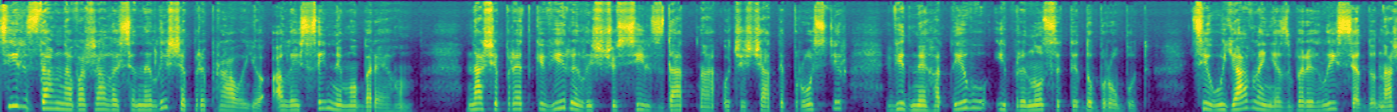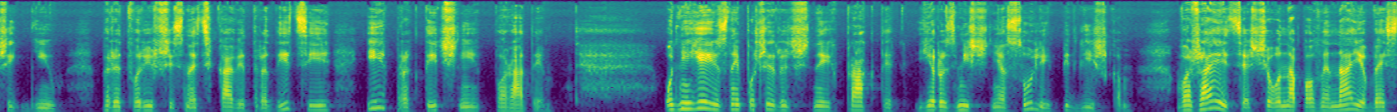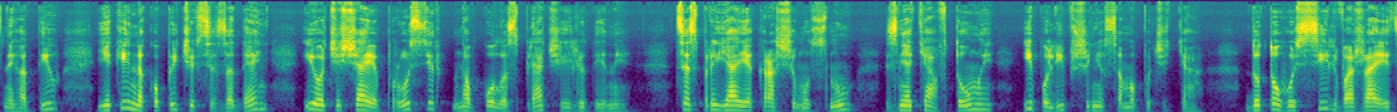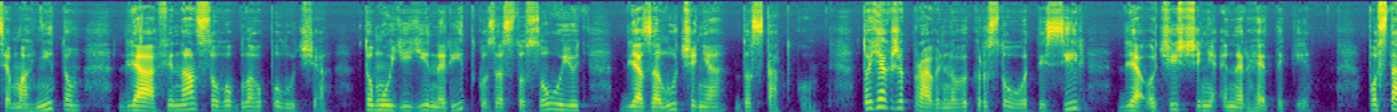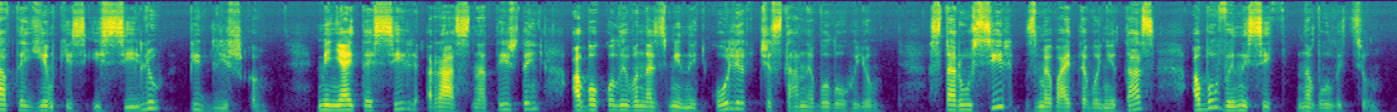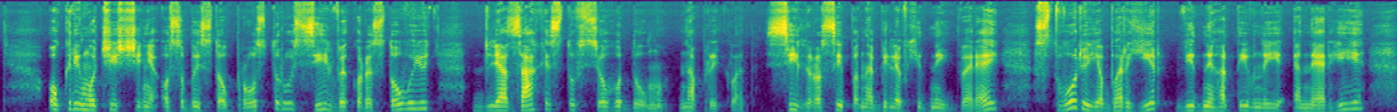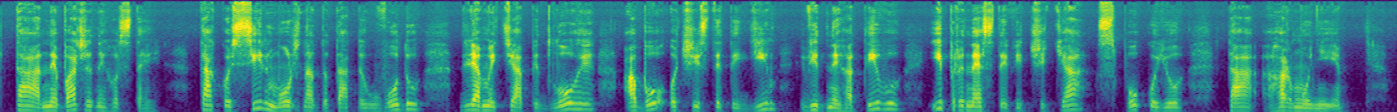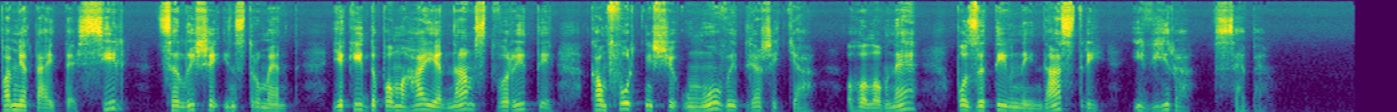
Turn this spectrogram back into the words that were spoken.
Сіль здавна вважалася не лише приправою, але й сильним оберегом. Наші предки вірили, що сіль здатна очищати простір від негативу і приносити добробут. Ці уявлення збереглися до наших днів, перетворившись на цікаві традиції і практичні поради. Однією з найпоширеніших практик є розміщення солі під ліжком. Вважається, що вона поглинає весь негатив, який накопичився за день, і очищає простір навколо сплячої людини. Це сприяє кращому сну, зняття втоми і поліпшенню самопочуття. До того сіль вважається магнітом для фінансового благополуччя, тому її нерідко застосовують для залучення достатку. То як же правильно використовувати сіль для очищення енергетики? Поставте ємкість із сіллю під ліжко. Міняйте сіль раз на тиждень або коли вона змінить колір чи стане вологою. Стару сіль змивайте в унітаз або винесіть на вулицю. Окрім очищення особистого простору, сіль використовують для захисту всього дому. Наприклад, сіль, розсипана біля вхідних дверей, створює бар'єр від негативної енергії та небажаних гостей. Також сіль можна додати у воду для миття підлоги або очистити дім від негативу і принести відчуття спокою та гармонії. Пам'ятайте, сіль це лише інструмент, який допомагає нам створити комфортніші умови для життя. Головне позитивний настрій і віра в себе.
